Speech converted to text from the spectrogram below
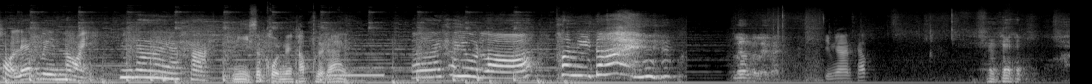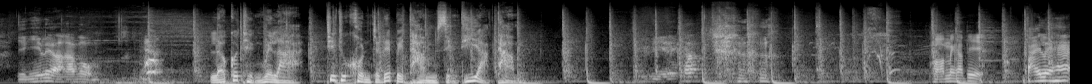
ขอแลกเวรหน่อย ไม่ได้อะค่ะ มีอีกสักคนไหมครับ เผื่อได้ เอ้ยเธอหยุดเหรอทำนี้ได้ เริ่มกันเลยไหมทีมงานครับ อย่างนี้เลยเหรอครับผม แล้วก็ถึงเวลาที่ทุกคนจะได้ไปทำสิ่งที่อยากทดีเลยครับ พร้อมไหมครับพี่ ไปเลยฮะ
